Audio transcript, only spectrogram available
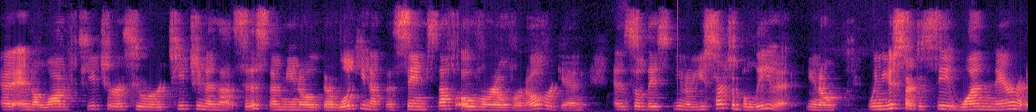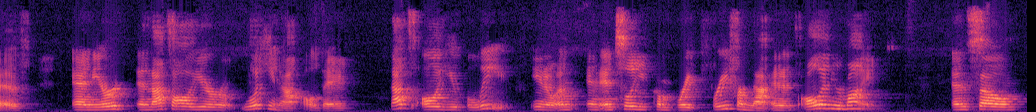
and, and a lot of teachers who are teaching in that system, you know, they're looking at the same stuff over and over and over again. And so they, you know, you start to believe it. You know, when you start to see one narrative and you're, and that's all you're looking at all day, that's all you believe, you know, and, and until you can break free from that and it's all in your mind. And so,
